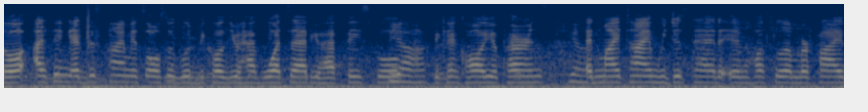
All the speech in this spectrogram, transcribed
So I think at this time it's also good because you have WhatsApp, you have Facebook, Yeah. you can call your parents. Yeah. At my time, we just had in hostel number five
